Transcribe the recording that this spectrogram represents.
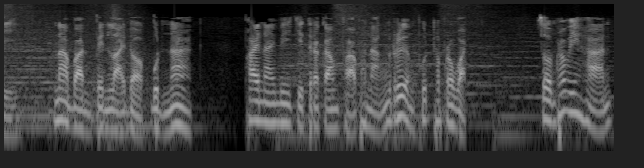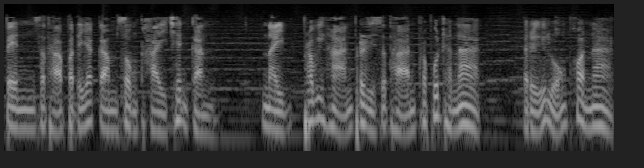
ย หน้าบันเป็นลายดอกบุญนาค ภายในมีจิตรกรรมฝาผนังเรื่องพุทธประวัติ ส่วนพระวิหารเป็นสถาปัตยกรรมทรงไทยเช่นกัน ในพระวิหารประดิษฐานพระพุทธนาค หรือหลวงพ่อนาค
